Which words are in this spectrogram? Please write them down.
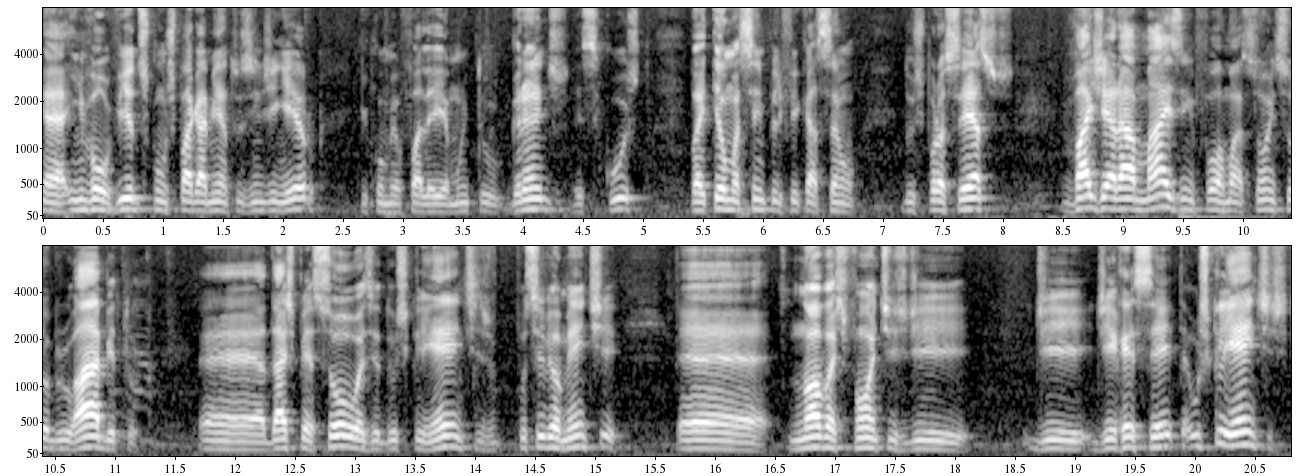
é, envolvidos com os pagamentos em dinheiro, que, como eu falei, é muito grande esse custo. Vai ter uma simplificação dos processos, vai gerar mais informações sobre o hábito das pessoas e dos clientes, possivelmente novas fontes de de, de receita. Os clientes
